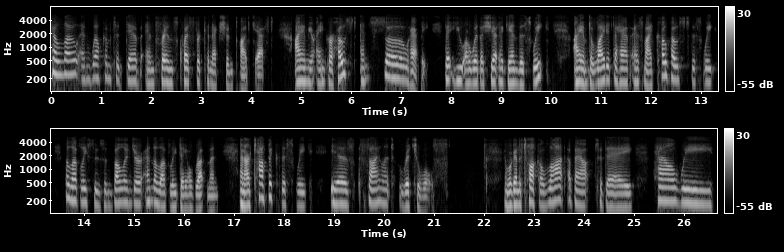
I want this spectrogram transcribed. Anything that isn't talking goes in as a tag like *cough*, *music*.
Hello and welcome to Deb and Friends Quest for Connection podcast. I am your anchor host and so happy that you are with us yet again this week. I am delighted to have as my co host this week the lovely Susan Bollinger and the lovely Dale Rutman. And our topic this week is silent rituals. And we're going to talk a lot about today how we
